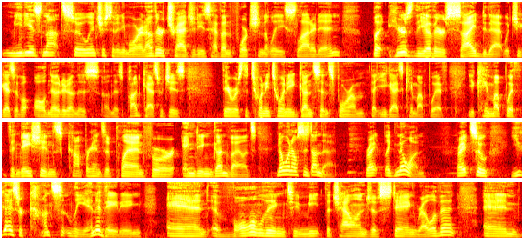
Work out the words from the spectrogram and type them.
media's not so interested anymore, and other tragedies have unfortunately slotted in. But here's the other side to that, which you guys have all noted on this on this podcast, which is there was the 2020 Gun Sense Forum that you guys came up with. You came up with the nation's comprehensive plan for ending gun violence. No one else has done that, right? Like no one, right? So you guys are constantly innovating and evolving to meet the challenge of staying relevant and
